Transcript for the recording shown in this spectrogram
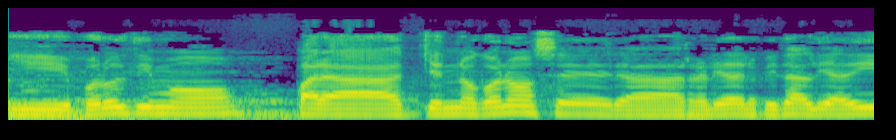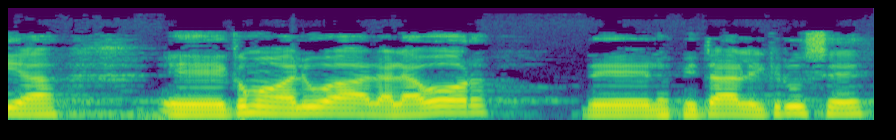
Y por último, para quien no conoce la realidad del hospital día a día, eh, ¿cómo evalúa la labor del hospital El Cruce,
